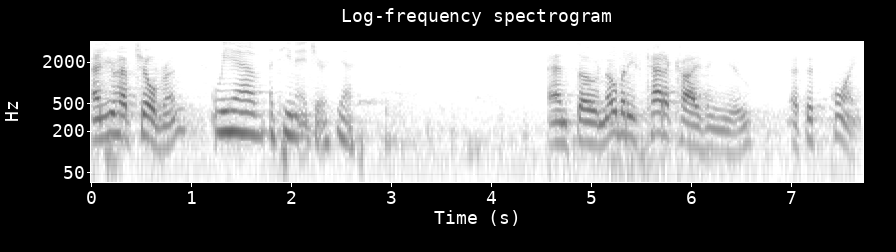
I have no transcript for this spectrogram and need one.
And you have children, We have a teenager, yes. And so nobody's catechizing you at this point.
